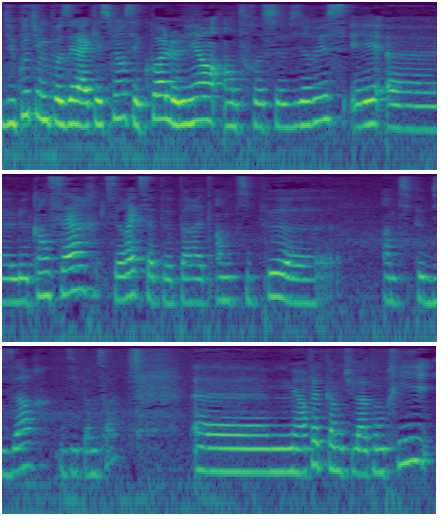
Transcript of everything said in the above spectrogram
Du coup, tu me posais la question, c'est quoi le lien entre ce virus et euh, le cancer? C'est vrai que ça peut paraître un petit peu, euh, un petit peu bizarre, dit comme ça. Euh, mais en fait, comme tu l'as compris,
